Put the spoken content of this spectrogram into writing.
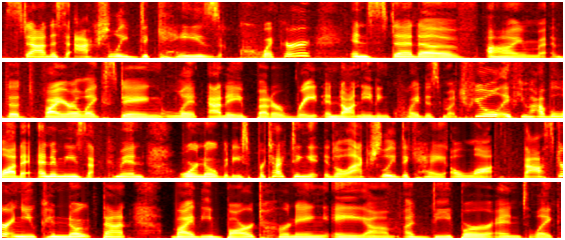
status actually decays quicker instead of um, the fire like staying lit at a better rate and not needing quite as much fuel. If you have a lot of enemies that come in or nobody's protecting it, it'll actually decay a lot faster. And you can note that by the bar turning a, um, a deeper and like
